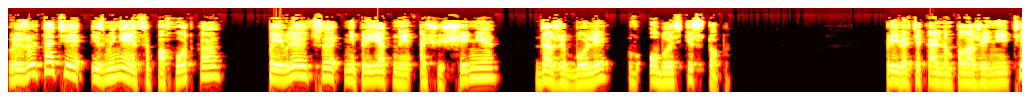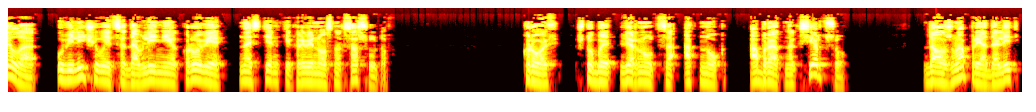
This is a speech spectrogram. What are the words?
В результате изменяется походка, появляются неприятные ощущения, даже боли в области стоп. При вертикальном положении тела увеличивается давление крови на стенки кровеносных сосудов. Кровь, чтобы вернуться от ног обратно к сердцу, должна преодолеть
